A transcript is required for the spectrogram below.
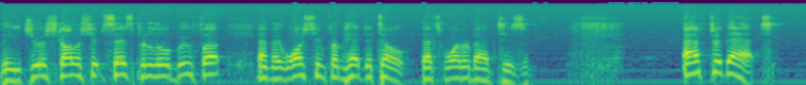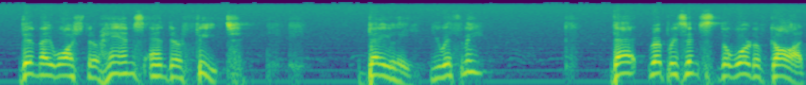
The Jewish scholarship says put a little booth up and they washed him from head to toe. That's water baptism. After that, then they wash their hands and their feet daily. You with me? That represents the Word of God.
